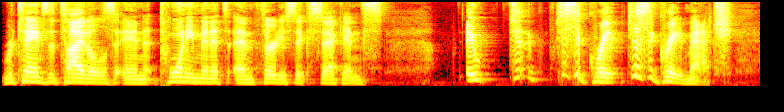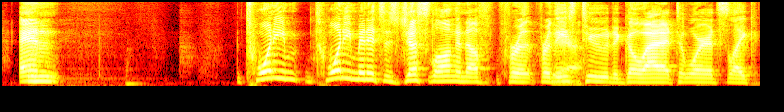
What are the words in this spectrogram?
retains the titles in 20 minutes and 36 seconds. It just, just a great just a great match. And mm-hmm. 20, 20 minutes is just long enough for for these Yeah. two to go at it to where it's like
